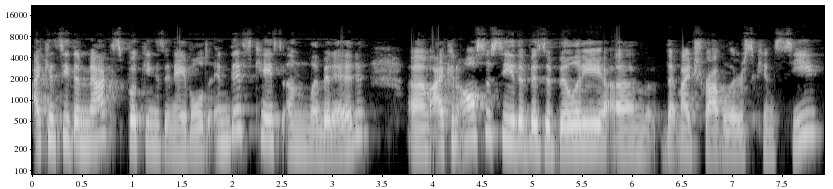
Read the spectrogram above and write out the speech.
I can see the max bookings enabled, in this case, unlimited. Um, I can also see the visibility um, that my travelers can see.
